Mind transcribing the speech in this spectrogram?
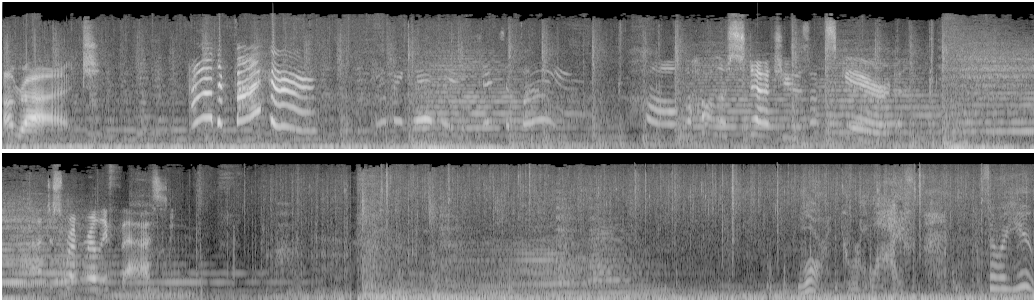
Alright. Ah, the fire! Oh my goodness, it's a fire! Oh, the hollow statues, I'm scared. I just run really fast. Laura, you're alive. So are you.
